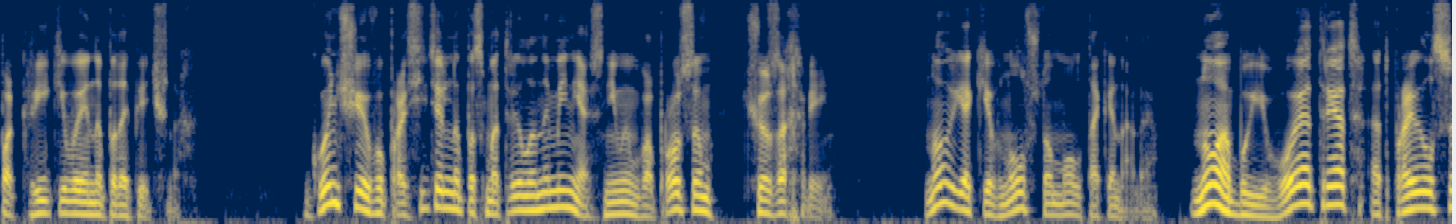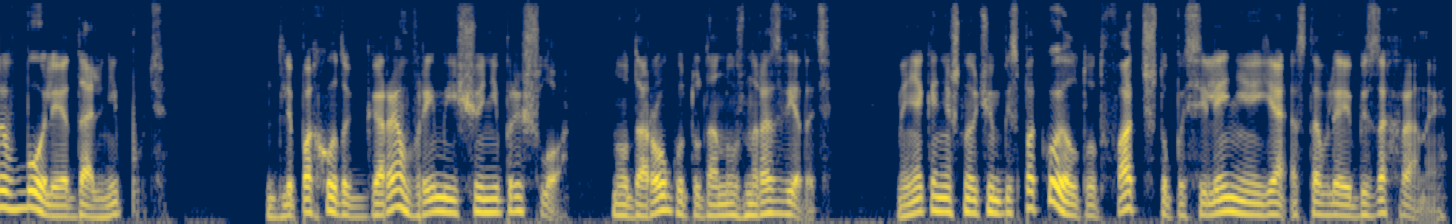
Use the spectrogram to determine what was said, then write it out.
покрикивая на подопечных. Гончая вопросительно посмотрела на меня с немым вопросом «Чё за хрень?». Но я кивнул, что, мол, так и надо. Ну а боевой отряд отправился в более дальний путь. Для похода к горам время еще не пришло, но дорогу туда нужно разведать. Меня, конечно, очень беспокоил тот факт, что поселение я оставляю без охраны,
